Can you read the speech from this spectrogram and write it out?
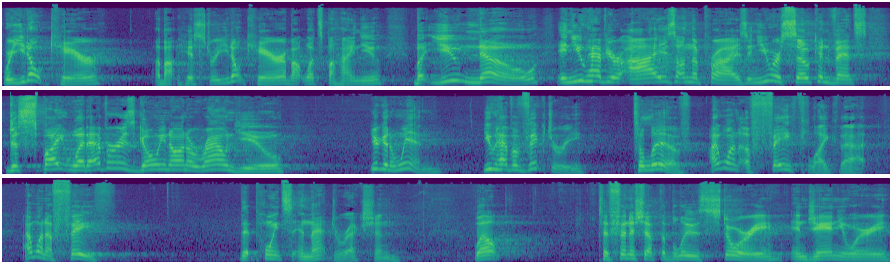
Where you don't care about history, you don't care about what's behind you, but you know and you have your eyes on the prize and you are so convinced, despite whatever is going on around you, you're going to win. You have a victory to live. I want a faith like that. I want a faith that points in that direction. Well, to finish up the Blues story, in January,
